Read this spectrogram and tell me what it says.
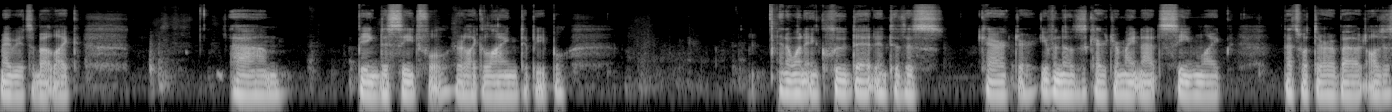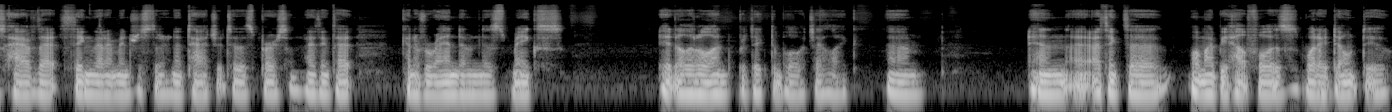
Maybe it's about like um, being deceitful or like lying to people. And I want to include that into this character, even though this character might not seem like that's what they're about. I'll just have that thing that I'm interested in, attach it to this person. I think that kind of randomness makes it a little unpredictable, which I like. Um, and I, I think the what might be helpful is what I don't do,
